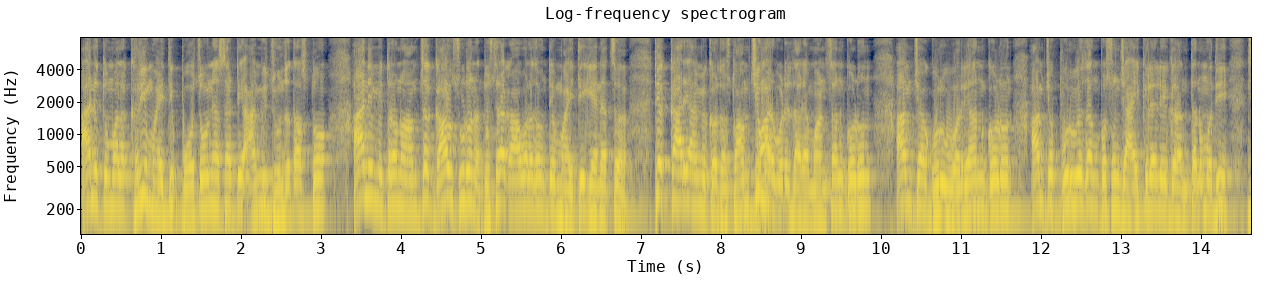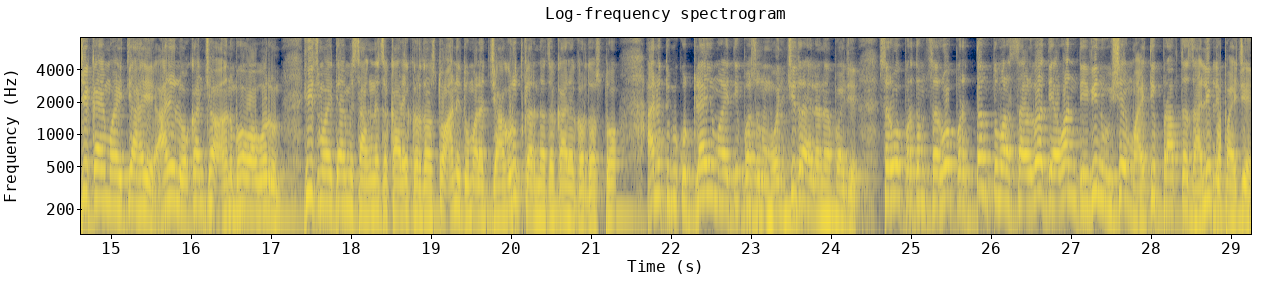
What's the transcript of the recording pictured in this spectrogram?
आणि तुम्हाला खरी माहिती पोहोचवण्यासाठी आम्ही झुंजत असतो. आणि मित्रांनो आमचं गाव सोडून दुसऱ्या गावाला जाऊन ते माहिती घेण्याचं ते कार्य आम्ही करत असतो. आमची मारवडीदाऱ्या माणसांकडून आमच्या गुरुवर्यांकडून आमच्या पूर्वजांपासून जे ऐकलेले ग्रंथांमध्ये जे काही माहिती आहे आणि लोकांच्या अनुभवावरून हीच माहिती आम्ही सांगण्याचं कार्य करत असतो आणि तुम्हाला जागृत करण्याचं कार्य करत असतो. आणि तुम्ही कुठल्याही माहितीपासून वंचित राहिला नाही पाहिजे. सर्वप्रथम सर्वप्रथम तुम्हाला सर्व देवान देवींविषयी माहिती प्राप्त झाली पाहिजे.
